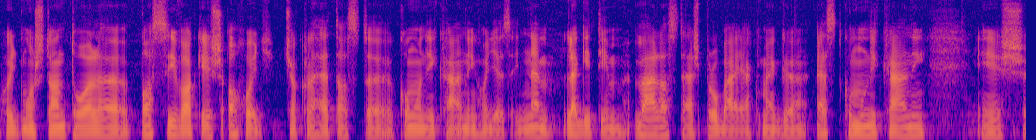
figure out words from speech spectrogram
hogy mostantól passzívak, és ahogy csak lehet azt kommunikálni, hogy ez egy nem legitim választás, próbálják meg ezt kommunikálni, és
